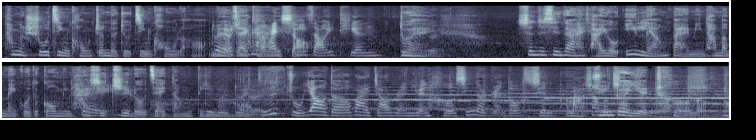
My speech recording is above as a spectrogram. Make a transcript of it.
他们说净空，真的就净空了哦，没对，有在开玩笑。提早一天，对，对，甚至现在还有一两百名他们美国的公民还是滞留在当地对嘛对只是主要的外交人员、核心的人都先马上军队也撤了。对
